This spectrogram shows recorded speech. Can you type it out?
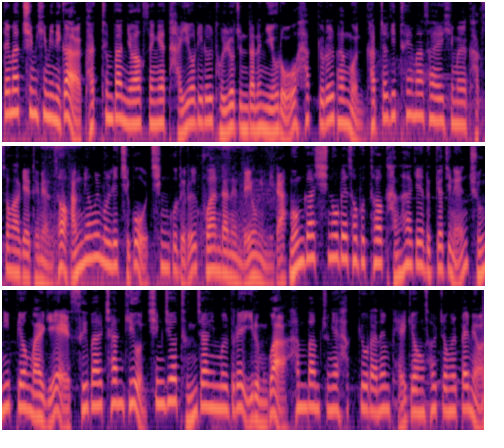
때마침 희민이가 같은 반 여학생의 다이어리를 돌려준다는 이유로 학교를 방문 갑자기 퇴마사의 힘을 각성하게 되면서 악령을 물리치고 친구들을 구한다는 내용입니다. 뭔가 신호에서부터 강하게 느껴지는 중2병 말기의 스발찬 기운 심지어 등장인물들의 이름과 한밤중의 학교라는 배경 설정을 빼면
